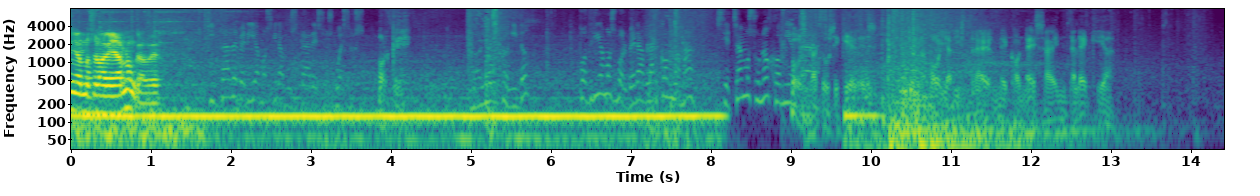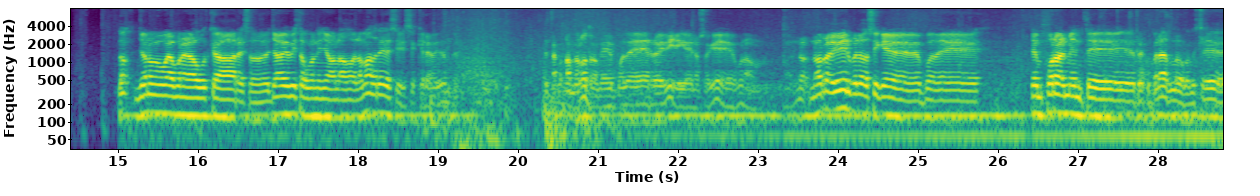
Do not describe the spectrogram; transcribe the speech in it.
Señor no se va a quedar nunca, ¿o qué? Quizá deberíamos ir a buscar esos huesos. ¿Por qué? ¿No lo has oído? Podríamos volver a hablar con mamá. Si echamos un ojo mientras... Busca tú si quieres. Yo no voy a distraerme con esa entelequia. No, yo no me voy a poner a buscar eso. Ya habéis visto cómo el niño ha hablado de la madre, sí, sí es que era evidente. Me está contando el otro, que puede revivir y que no sé qué. Bueno, no, no revivir, pero sí que puede temporalmente recuperarlo, lo que sea.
